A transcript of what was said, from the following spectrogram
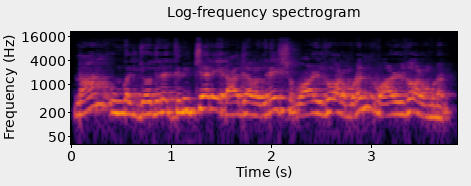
நான் உங்கள் ஜோதிடர் திருச்சேரி ராஜா வெங்கடேஷ். வாழ்க வளமுடன் வாழ்க வளமுடன்.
